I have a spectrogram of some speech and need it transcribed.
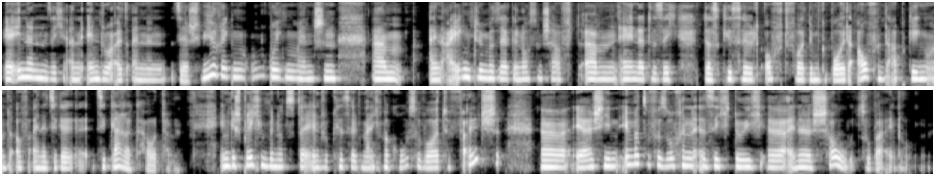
erinnern sich an Andrew als einen sehr schwierigen, unruhigen Menschen, ähm, ein Eigentümer der Genossenschaft ähm, erinnerte sich, dass Kisselt oft vor dem Gebäude auf und ab ging und auf eine Ziga Zigarre kaute. In Gesprächen benutzte Andrew Kisselt manchmal große Worte falsch. Äh, er schien immer zu versuchen, sich durch äh, eine Show zu beeindrucken.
